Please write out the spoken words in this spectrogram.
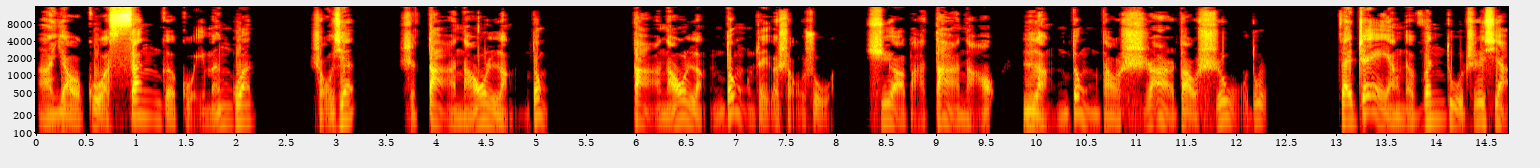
啊，要过三个鬼门关。首先是大脑冷冻，大脑冷冻这个手术啊，需要把大脑。冷冻到十二到十五度，在这样的温度之下，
